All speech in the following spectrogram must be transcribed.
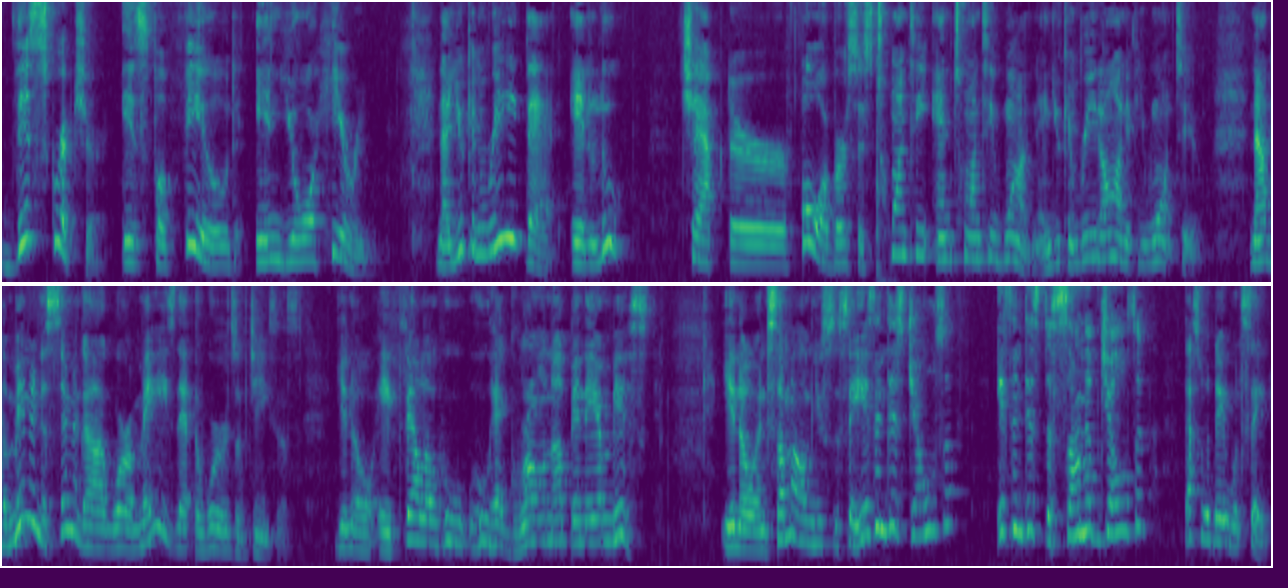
this scripture is fulfilled in your hearing. Now you can read that in Luke chapter 4, verses 20 and 21, and you can read on if you want to. Now, the men in the synagogue were amazed at the words of Jesus. You know, a fellow who, who had grown up in their midst. You know, and some of them used to say, Isn't this Joseph? Isn't this the son of Joseph? That's what they would say.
